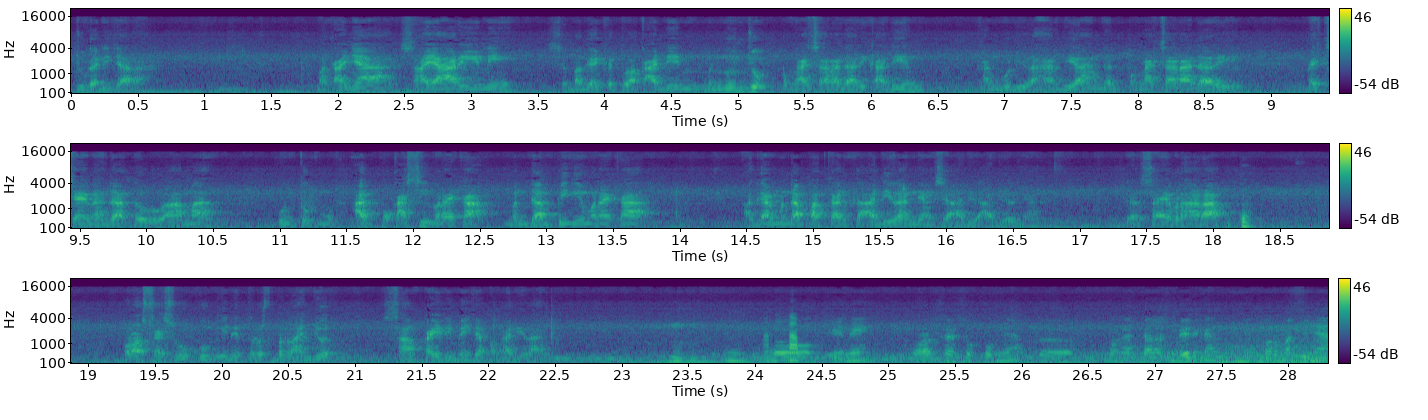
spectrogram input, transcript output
juga dijarah. Makanya saya hari ini sebagai ketua Kadin menunjuk pengacara dari Kadin, Kang Budi Rahardian dan pengacara dari PC Nahdlatul Ulama untuk advokasi mereka, mendampingi mereka agar mendapatkan keadilan yang seadil-adilnya. Dan saya berharap proses hukum ini terus berlanjut sampai di meja pengadilan. Mantap. Untuk ini proses hukumnya ke pengacara sendiri kan informasinya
